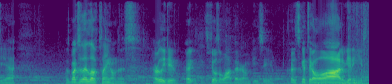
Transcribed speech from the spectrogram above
Yeah. As much as I love playing on this, I really do. It feels a lot better on PC. It's gonna take a lot of getting used to.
